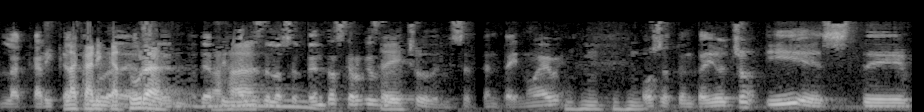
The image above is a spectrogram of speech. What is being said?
la caricatura, La caricatura. de, finales de los 70, creo que es Sí. de hecho del 79 Ujú, ujú. o 78 y este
